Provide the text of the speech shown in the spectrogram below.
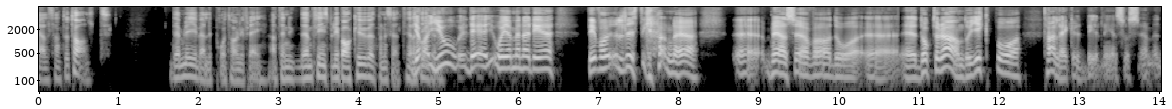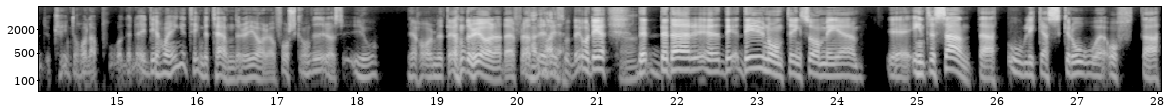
hälsan totalt, den blir väldigt påtaglig för dig. Att den, den finns i bakhuvudet på något sätt hela Ja, tiden. jo, det, och jag menar det, det var lite grann jag, eh, medan jag var då, eh, doktorand och gick på tandläkarutbildningen så sa jag, men du kan ju inte hålla på, det, det har ingenting med tänder att göra och forska om virus. Jo, det har med tänder att göra. Därför Ja, att det är det. liksom, det, och det, Ja. det, det, där, eh, det, det är ju någonting som är eh, intressant att olika skrå ofta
